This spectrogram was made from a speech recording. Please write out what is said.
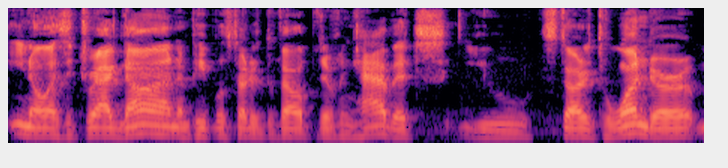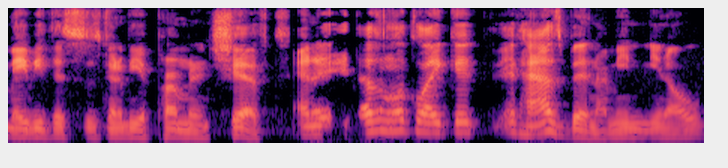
know, as it dragged on and people started to develop different habits, you started to wonder maybe this is going to be a permanent shift. And it, it doesn't look like it. It has been. I mean, you know,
